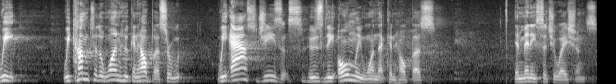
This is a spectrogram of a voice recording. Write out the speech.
we, we come to the one who can help us, or we, we ask Jesus, who's the only one that can help us in many situations.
